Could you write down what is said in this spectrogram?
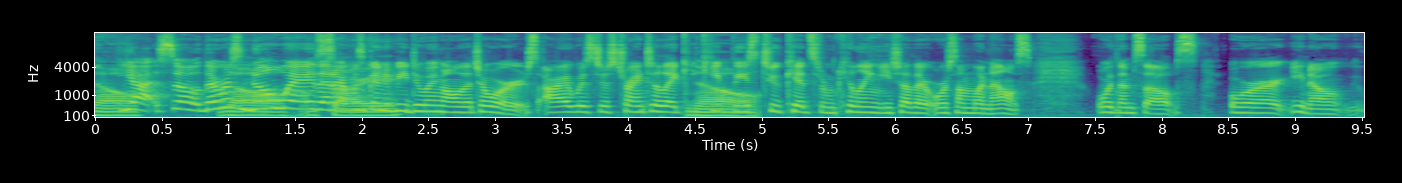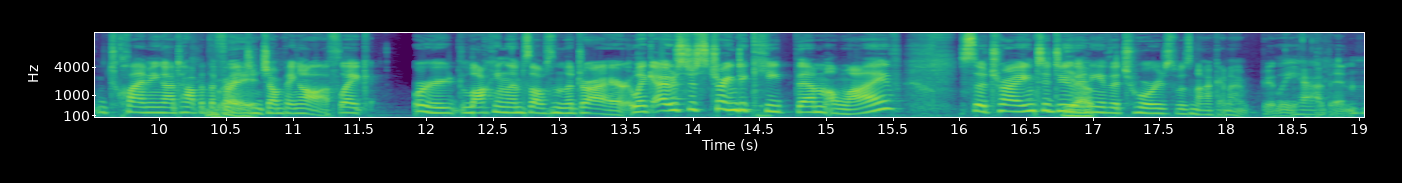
no. yeah, so there was no, No, way I'm that I was going to be doing all the chores. I was just trying to like keep these two kids from killing each other or someone else or themselves or, you know, climbing on top of the fridge Right. and jumping off. Like or locking themselves in the dryer. Like I was just trying to keep them alive. So trying to do Yep. any of the chores was not going to really happen.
